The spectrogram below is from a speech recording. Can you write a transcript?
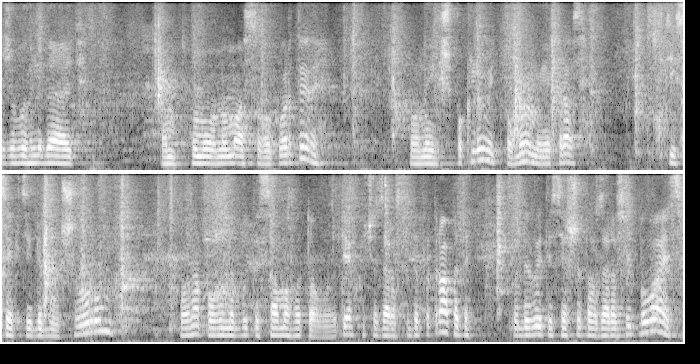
вже виглядають там, умовно масово квартири. Вони їх шпаклюють, по-моєму, якраз в тій секції, де був шоурум, вона повинна бути саме готова. От я хочу зараз туди потрапити, подивитися, що там зараз відбувається.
